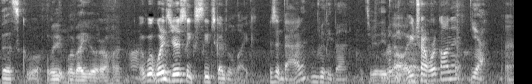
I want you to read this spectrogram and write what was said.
That's cool. What, what about you, Rohan? What, what is your sleep sleep schedule like? Is it bad? Really bad. It's really, Really bad. Oh, are you trying to work on it? Yeah. Yeah,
